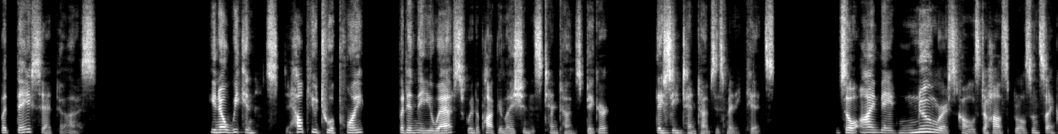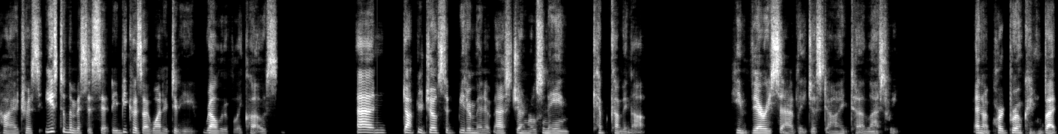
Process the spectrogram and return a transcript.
But they said to us, you know, we can help you to a point, but in the US, where the population is 10 times bigger, they see 10 times as many kids. So I made numerous calls to hospitals and psychiatrists east of the Mississippi because I wanted to be relatively close. And Dr. Joseph Biederman at Mass General's name kept coming up. He very sadly just died uh, last week. And I'm heartbroken, but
